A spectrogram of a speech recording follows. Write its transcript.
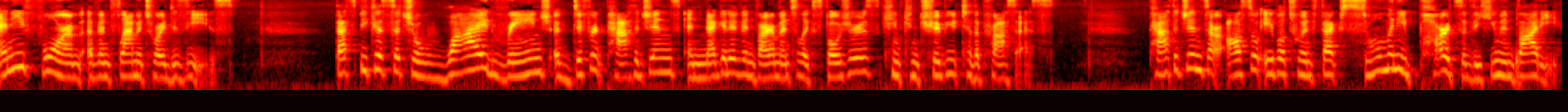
any form of inflammatory disease. That's because such a wide range of different pathogens and negative environmental exposures can contribute to the process. Pathogens are also able to infect so many parts of the human body,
